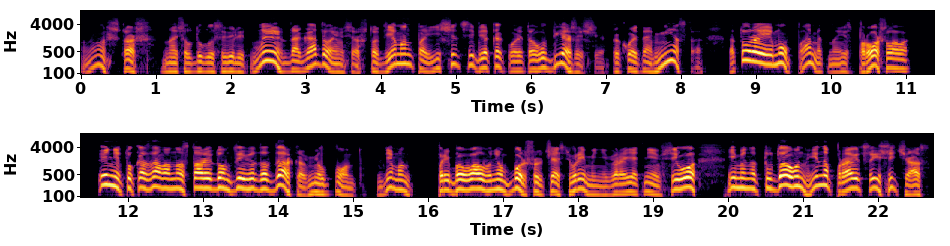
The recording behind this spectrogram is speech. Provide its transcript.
«Ну что ж», — начал Дуглас и велит, — «мы догадываемся, что демон поищет себе какое-то убежище, какое-то место, которое ему памятно из прошлого». Эннет указала на старый дом Дэвида Дарка в Милпонт. Демон пребывал в нем большую часть времени, вероятнее всего, именно туда он и направится и сейчас.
